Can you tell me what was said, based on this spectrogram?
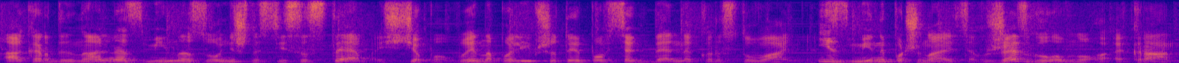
а кардинальна зміна зовнішності системи, що повинна поліпшити повсякденне користування. І зміни починаються вже з головного екрана,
